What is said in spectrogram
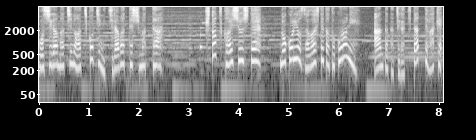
星が街のあちこちに散らばってしまった。一つ回収して残りを探してたところに、あんたたちが来たってわけ。で、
